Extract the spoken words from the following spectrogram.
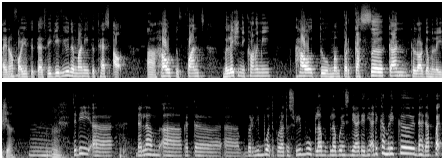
You know for you to test. We give you the money to test out uh, how to fund Malaysian economy, how to memperkasakan keluarga Malaysia. Hmm. Hmm. Jadi uh, dalam uh, kata uh, beribu ataupun ratus ribu pelabur-pelabur yang sedia ada ni adakah mereka dah dapat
